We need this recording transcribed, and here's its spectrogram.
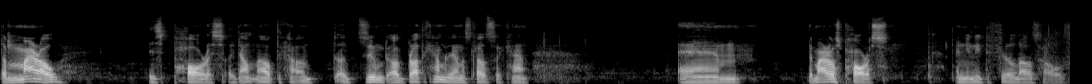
The marrow is porous. I don't know if the I've zoomed I've brought the camera down as close as I can. Um the marrow is porous and you need to fill those holes.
